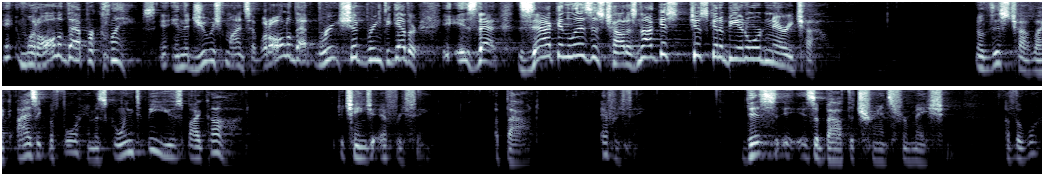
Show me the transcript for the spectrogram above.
And what all of that proclaims in the Jewish mindset, what all of that bring, should bring together is that Zach and Liz's child is not just, just going to be an ordinary child. No, this child, like Isaac before him, is going to be used by God to change everything about everything. This is about the transformation of the world.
